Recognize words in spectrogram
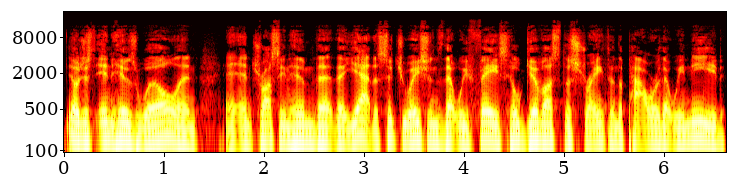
you know, just in His will and, and, and trusting Him that that yeah, the situations that we face, He'll give us the strength and the power that we need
